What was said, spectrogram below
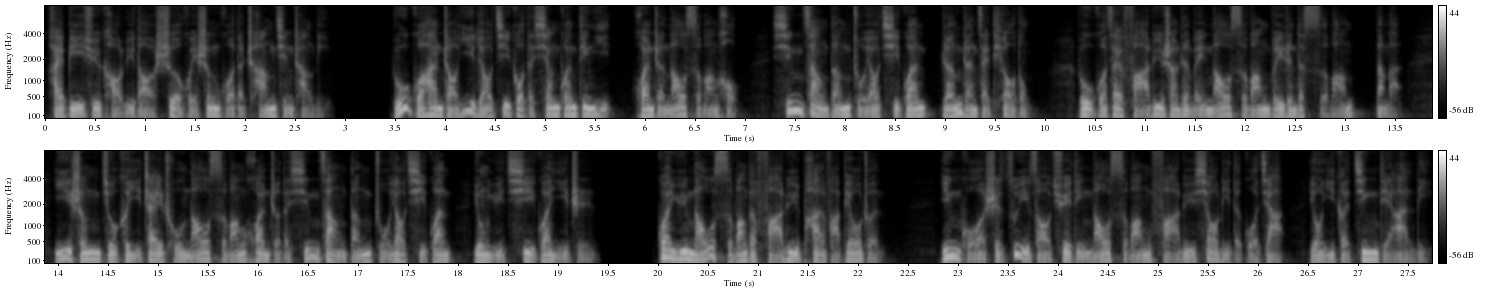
还必须考虑到社会生活的常情常理。如果按照医疗机构的相关定义，患者脑死亡后，心脏等主要器官仍然在跳动。如果在法律上认为脑死亡为人的死亡，那么医生就可以摘除脑死亡患者的心脏等主要器官，用于器官移植。关于脑死亡的法律判罚标准，英国是最早确定脑死亡法律效力的国家。有一个经典案例。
